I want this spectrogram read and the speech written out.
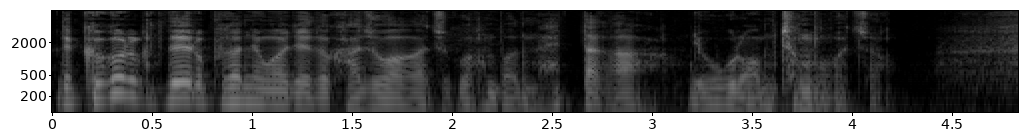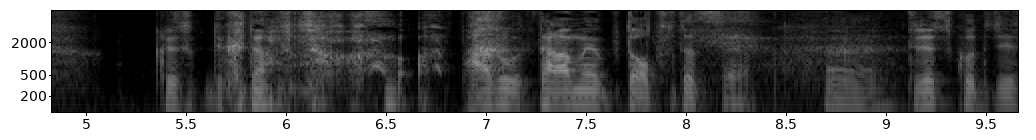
근데 그거를 그대로 부산영화제에도 가져와가지고 한 번 했다가 욕을 엄청 먹었죠. 그래서 그 다음부터 바로 다음 해부터 없어졌어요. 네. 드레스 코드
